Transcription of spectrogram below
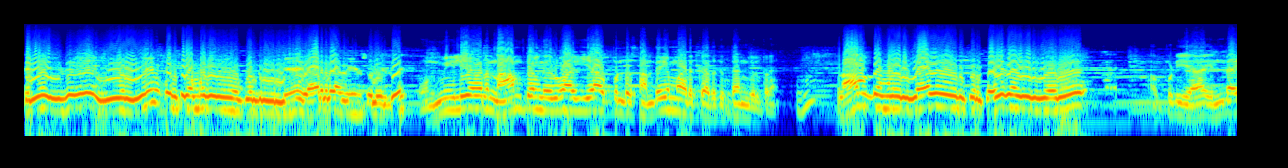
சரியா? இதுவே இவர் ஏன் கொடுக்குற மாதிரி நீங்க யாரா நீங்க சொல்லிட்டு? உண்மையிலேயே அவர் நாம் தமிழ் நிர்வாகியா அப்படின்ற சந்தேகமா இருக்கு அதுக்கு தான் சொல்றேன். நாம் தமிழருக்காக ஒருத்தர் கைதாகிருக்காரு அப்படியா? இல்ல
